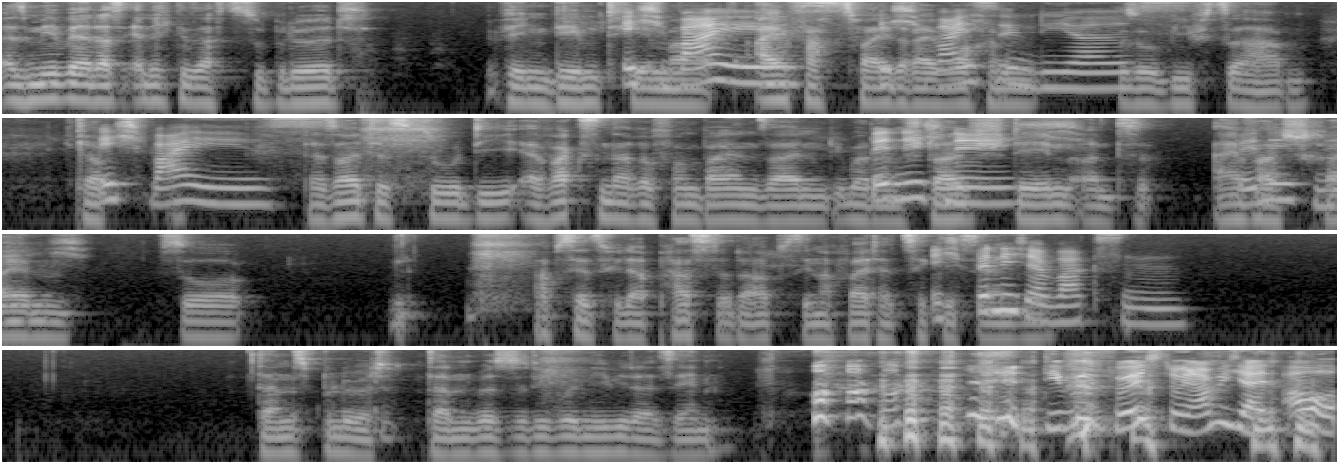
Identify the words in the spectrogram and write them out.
also mir wäre das ehrlich gesagt zu blöd, wegen dem Thema weiß, einfach zwei, drei weiß, Wochen Elias. so Beef zu haben. Ich, glaub, ich weiß. Da solltest du die Erwachsenere von beiden sein und über deinem Stall stehen und einfach schreiben, nicht. so, ob es jetzt wieder passt oder ob sie noch weiter zickig Ich bin nicht will. erwachsen. Dann ist blöd. Dann wirst du die wohl nie wiedersehen. die Befürchtung habe ich halt auch,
